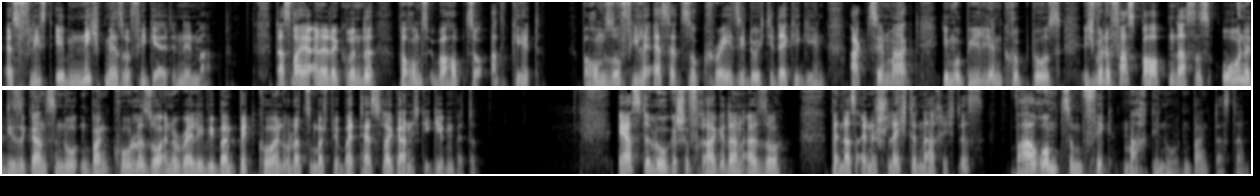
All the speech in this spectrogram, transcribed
es fließt eben nicht mehr so viel Geld in den Markt. Das war ja einer der Gründe, warum es überhaupt so abgeht. Warum so viele Assets so crazy durch die Decke gehen. Aktienmarkt, Immobilien, Kryptos. Ich würde fast behaupten, dass es ohne diese ganze Notenbankkohle so eine Rallye wie beim Bitcoin oder zum Beispiel bei Tesla gar nicht gegeben hätte. Erste logische Frage dann also, wenn das eine schlechte Nachricht ist, warum zum Fick macht die Notenbank das dann?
